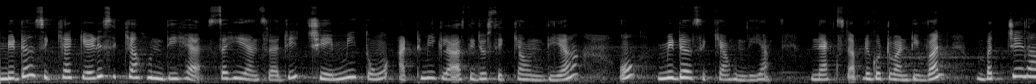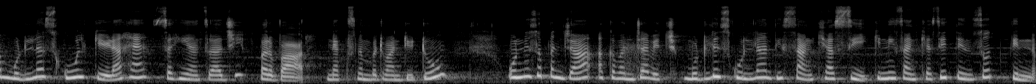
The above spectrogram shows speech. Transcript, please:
ਮਿਡਲ ਸਿੱਖਿਆ ਕਿਹੜੀ ਸਿੱਖਿਆ ਹੁੰਦੀ ਹੈ? ਸਹੀ ਆਨਸਰ ਜੀ, ਛੇਵੀਂ ਤੋਂ 8ਵੀਂ ਕਲਾਸ ਦੀ ਜੋ ਸਿੱਖਿਆ ਹੁੰਦੀ ਆ, ਉਹ ਮਿਡਲ ਸਿੱਖਿਆ ਹੁੰਦੀ ਆ। ਨੈਕਸਟ ਆਪਣੇ ਕੋਲ 21 ਬੱਚੇ ਦਾ ਮੁੱਢਲਾ ਸਕੂਲ ਕਿਹੜਾ ਹੈ? ਸਹੀ ਆਨਸਰ ਜੀ, ਪਰਿਵਾਰ। ਨੈਕਸਟ ਨੰਬਰ 22 1950-51 ਵਿੱਚ ਮੁੱਢਲੇ ਸਕੂਲਾਂ ਦੀ ਸੰਖਿਆ ਸੀ। ਕਿੰਨੀ ਸੰਖਿਆ ਸੀ? 303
